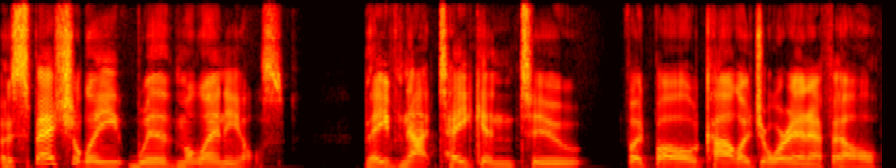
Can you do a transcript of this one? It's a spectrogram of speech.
especially with millennials. They've not taken to football, college, or NFL.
